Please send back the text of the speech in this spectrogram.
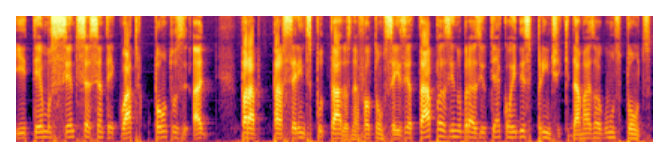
e temos 164 pontos para, para serem disputados. Né? Faltam seis etapas e no Brasil tem a corrida sprint, que dá mais alguns pontos.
